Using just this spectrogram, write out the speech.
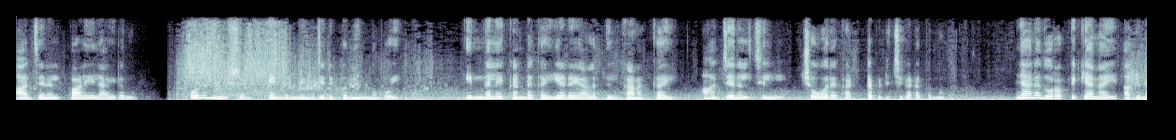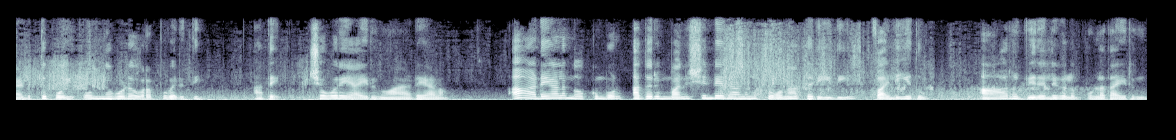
ആ ജനൽപ്പാളിയിലായിരുന്നു. ഒരു നിമിഷം എന്റെ നെഞ്ചിടിപ്പ് നിന്നുപോയി. ഇന്നലെ കണ്ട കൈയടയാളത്തിൽ കണക്കായി ആ ജനൽ ചില്ലിൽ ചോര കട്ട പിടിച്ചു കിടക്കുന്നു. ഞാനത് ഉറപ്പിക്കാനായി അതിനടുത്ത് പോയി ഒന്നുകൂടെ ഉറപ്പുവരുത്തി അതെ ചോരയായിരുന്നു ആ അടയാളം. ആ അടയാളം നോക്കുമ്പോൾ അതൊരു മനുഷ്യന്റെതാണെന്ന് തോന്നാത്ത രീതിയിൽ വലിയതും ആറ് വിരലുകളും ഉള്ളതായിരുന്നു.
